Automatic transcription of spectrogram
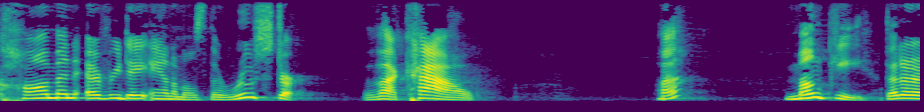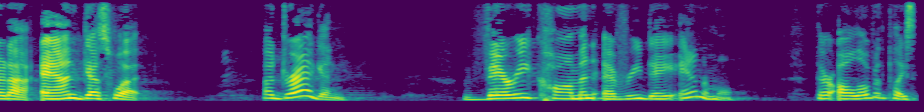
common everyday animals the rooster, the cow, huh? Monkey, da da da da. And guess what? A dragon. Very common everyday animal. They're all over the place.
